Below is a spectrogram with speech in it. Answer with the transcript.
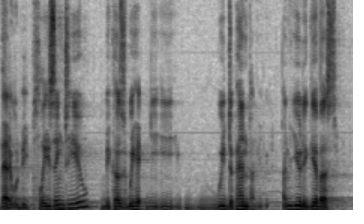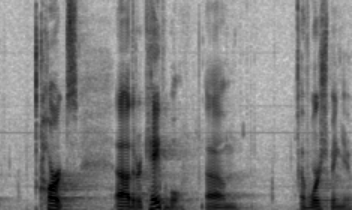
that it would be pleasing to you, because we, we depend on you to give us hearts uh, that are capable um, of worshiping you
